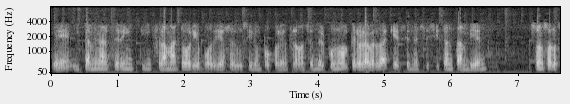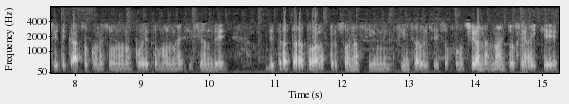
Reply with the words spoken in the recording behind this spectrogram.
Eh, y también al ser inflamatorio podría reducir un poco la inflamación del pulmón, pero la verdad que se necesitan también, son solo siete casos, con eso uno no puede tomar una decisión de, de tratar a todas las personas sin, sin saber si eso funciona, ¿no? Entonces hay que,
